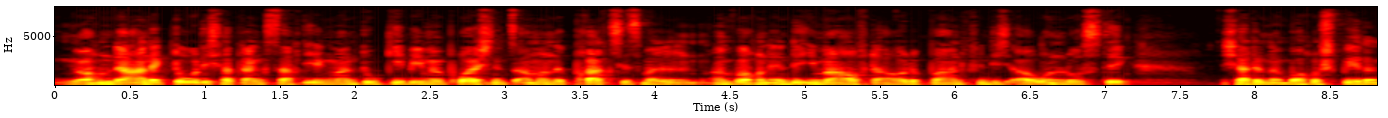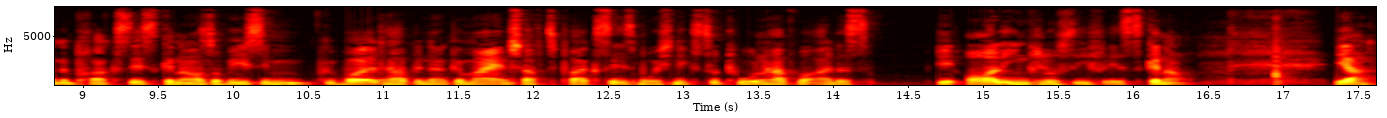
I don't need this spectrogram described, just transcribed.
noch eine Anekdote, ich habe dann gesagt, irgendwann, du Gibi, wir bräuchten jetzt einmal eine Praxis, weil am Wochenende immer auf der Autobahn finde ich auch unlustig. Ich hatte eine Woche später eine Praxis, genauso wie ich ihm gewollt habe, in einer Gemeinschaftspraxis, wo ich nichts zu tun habe, wo alles all inklusiv ist, genau. Ja,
